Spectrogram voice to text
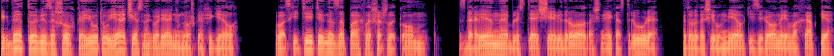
Когда Тоби зашел в каюту, я, честно говоря, немножко офигел. Восхитительно запахло шашлыком. Здоровенное блестящее ведро, точнее кастрюля, которую тащил мелкий зеленый в охапке,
